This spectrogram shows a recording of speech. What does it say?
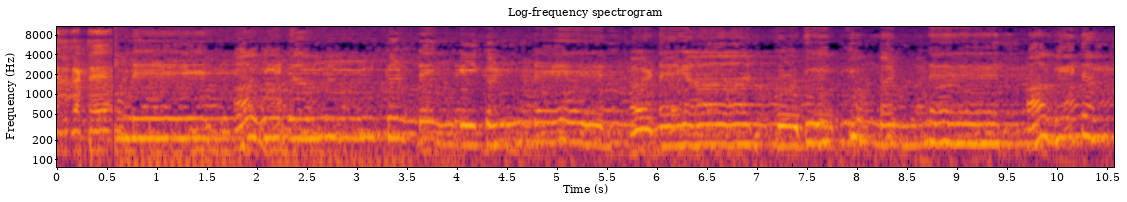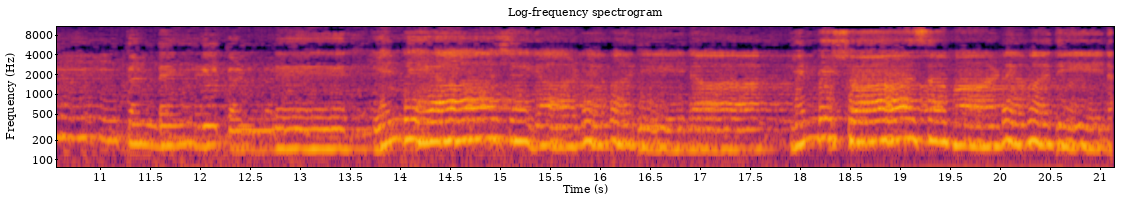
നൽകട്ടെ. കണ്ടെങ്കിൽ കണ്ട് അടയാൻ കൊതിക്കും മണ്ണ്. അവിടം കണ്ടെങ്കിൽ കണ്ട് എന്റെ ആശയാണ് മദീന. എന്റെ ശ്വാസമാണ് മദീന.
